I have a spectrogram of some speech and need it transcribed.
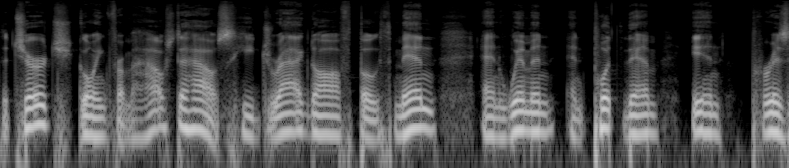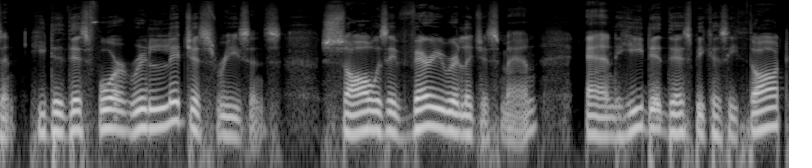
the church, going from house to house. He dragged off both men and women and put them in prison. He did this for religious reasons. Saul was a very religious man, and he did this because he thought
